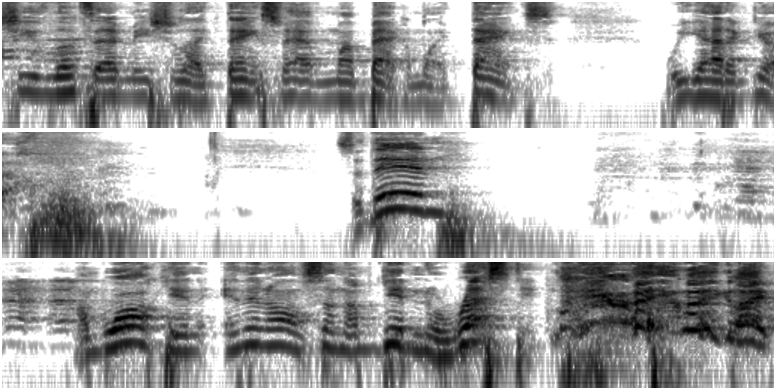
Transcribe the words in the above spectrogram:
She looks at me. She's like, thanks for having my back. I'm like, thanks. We gotta go. So then I'm walking, and then all of a sudden I'm getting arrested. like, like,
